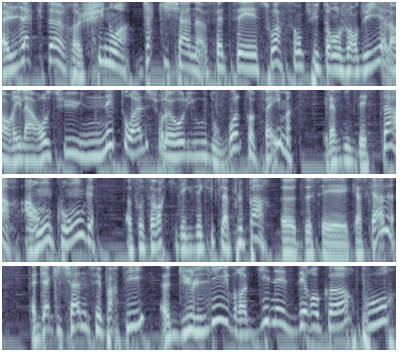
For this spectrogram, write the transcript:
l'acteur chinois Jackie Chan fête ses 68 ans aujourd'hui. Alors, il a reçu une étoile sur le Hollywood Walk of Fame et l'avenue des stars à Hong Kong. Il faut savoir qu'il exécute la plupart euh, de ses cascades. Jackie Chan fait partie euh, du livre Guinness des records pour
